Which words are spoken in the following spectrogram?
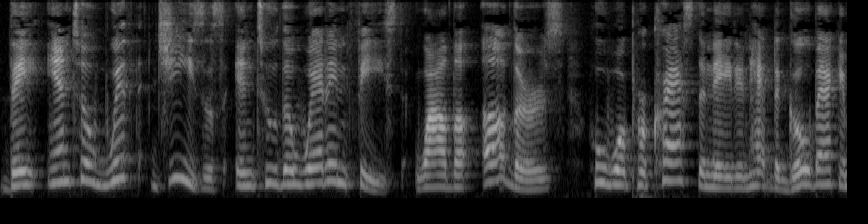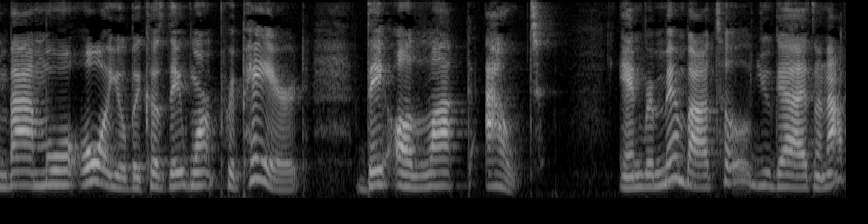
they enter with Jesus into the wedding feast, while the others who were procrastinating had to go back and buy more oil because they weren't prepared. They are locked out. And remember, I told you guys, and I,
